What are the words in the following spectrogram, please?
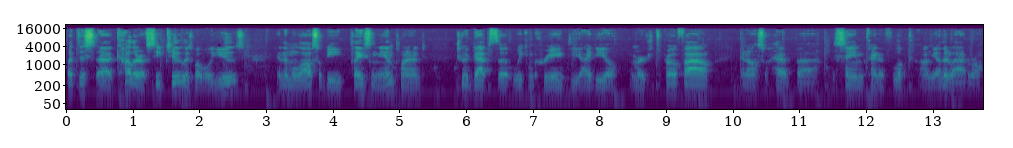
But this uh, color of C2 is what we'll use. And then we'll also be placing the implant to a depth that we can create the ideal emergence profile and also have uh, the same kind of look on the other lateral.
